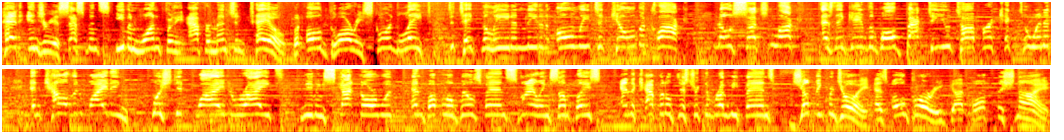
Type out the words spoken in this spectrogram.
head injury assessments, even one for the aforementioned Teo. But Old Glory scored late to take the lead and needed only to kill the clock. No such luck as they gave the ball back to Utah for a kick to win it, and Calvin Whiting pushed it wide right, leaving Scott Norwood and Buffalo Bills fans smiling someplace, and the Capital District of Rugby fans jumping for joy as Old Glory got off the schneid.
